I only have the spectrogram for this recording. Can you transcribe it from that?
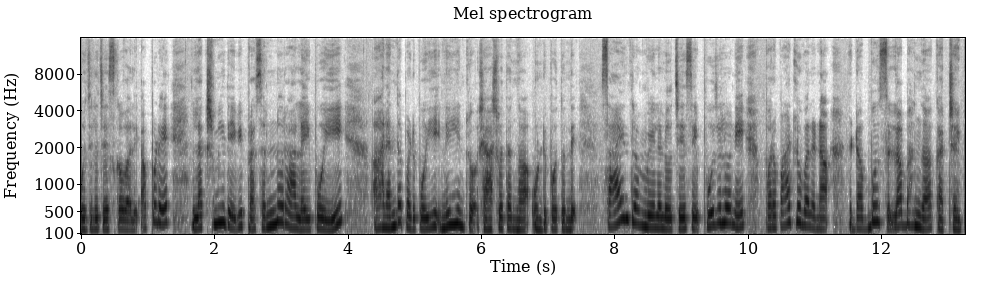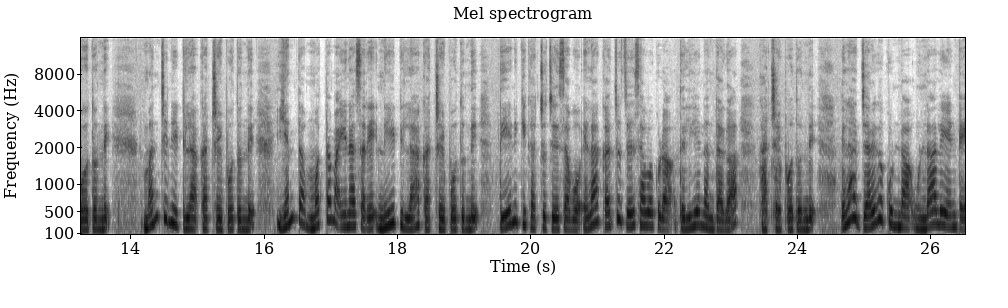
పూజలు చేసుకోవాలి. అప్పుడే లక్ష్మీదేవి ప్రసన్నురాలైపోయి ఆనందపడిపోయి నీ ఇంట్లో శాశ్వతంగా ఉండిపోతుంది. సాయంత్రం వేళలో చేసే పూజలోనే పొరపాట్ల వలన డబ్బు సులభంగా ఖర్చయిపోతుంది మంచి నీటిలా ఖర్చయిపోతుంది ఎంత మొత్తం అయినా సరే నీటిలా ఖర్చయిపోతుంది దేనికి ఖర్చు చేశావో ఎలా ఖర్చు చేశావో కూడా తెలియనంతగా ఖర్చయిపోతుంది ఎలా జరగకుండా ఉండాలి అంటే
